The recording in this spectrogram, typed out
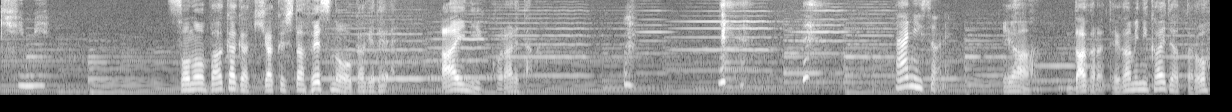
君。そのバカが企画したフェスのおかげで会いに来られた何それ？いやだから手紙に書いてあったろ。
